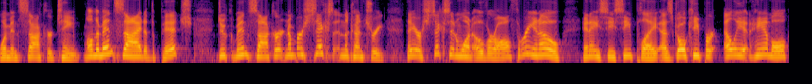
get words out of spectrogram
women's soccer team. On the men's side of the pitch, Duke men's soccer number 6 in the country. They are 6 and 1 overall, 3 and 0 in ACC play as goalkeeper Elliot Hamill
